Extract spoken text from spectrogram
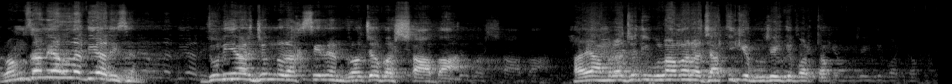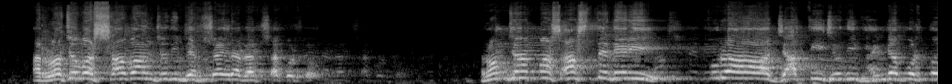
রমজানে আল্লাহ দিয়া দিছেন দুনিয়ার জন্য রাখছিলেন রজব আর শাবান। হায়, আমরা যদি উলামারা জাতিকে বুঝাইতে পারতাম। আর রজব আর শাবান যদি ব্যবসায়ীরা ব্যবসা করত। রমজান মাস আসতে দেরি, পুরা জাতি যদি ভাঙ্গা পড়তো।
